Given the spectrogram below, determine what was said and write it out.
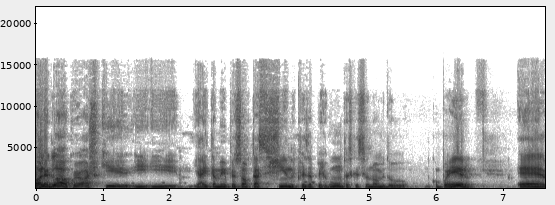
Olha, Glauco, eu acho que, e, e, e aí também o pessoal que está assistindo, que fez a pergunta, esqueci o nome do, do companheiro, é,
